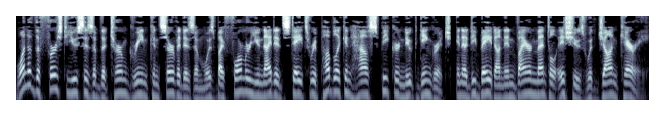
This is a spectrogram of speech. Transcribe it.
One of the first uses of the term green conservatism was by former United States Republican House Speaker Newt Gingrich, in a debate on environmental issues with John Kerry.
